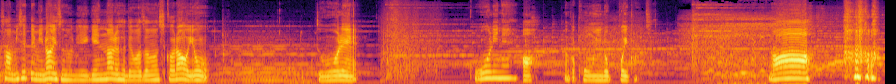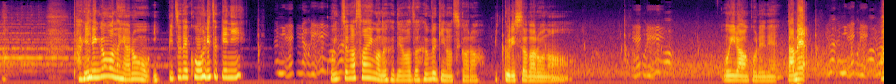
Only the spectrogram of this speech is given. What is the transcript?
さあ見せてみろい、その霊言なる筆技の力をよ。どれ？氷ね。あ、なんか紺色っぽい感じ。ああ たぎり雲の野郎、一筆で氷漬けに？こいつが最後の筆技、吹雪の力。びっくりしただろうな。おいら、これで。ダメこ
